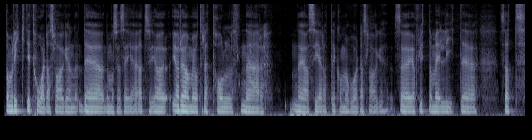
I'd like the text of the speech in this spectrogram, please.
de riktigt hårda slagen. Det, det måste jag säga. Att jag, jag rör mig åt rätt håll när, när jag ser att det kommer hårda slag. Så jag flyttar mig lite så att...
